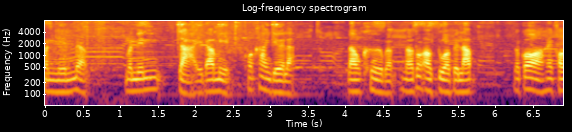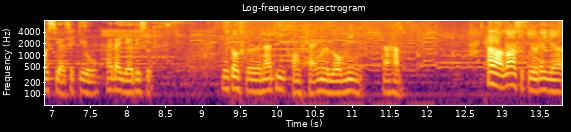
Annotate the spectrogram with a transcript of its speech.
มันเน้นแบบมันเน้นจ่ายดาเมจค่อนข้างเยอะละเราคือแบบเราต้องเอาตัวไปรับ แล้วก็ให้เขาเสียสกิลให้ได้เยอะที่สุด นี่ก็คือหน้าที่ของแทงหรือโรมิงนะครับ ถ้าเราล่อสกิลได้เยอะ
